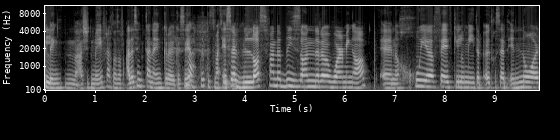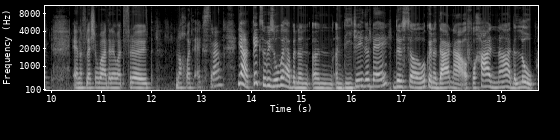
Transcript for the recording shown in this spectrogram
klinkt, nou, als je het meevraagt, alsof alles in kannen en kruiken zit. Ja, dat is het maar is er los van de bijzondere warming-up en een goede 5 kilometer uitgezet in Noord en een flesje water en wat fruit, nog wat extra? Ja, kijk, sowieso, we hebben een, een, een DJ erbij. Dus eh, we kunnen daarna, of we gaan na de loop,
